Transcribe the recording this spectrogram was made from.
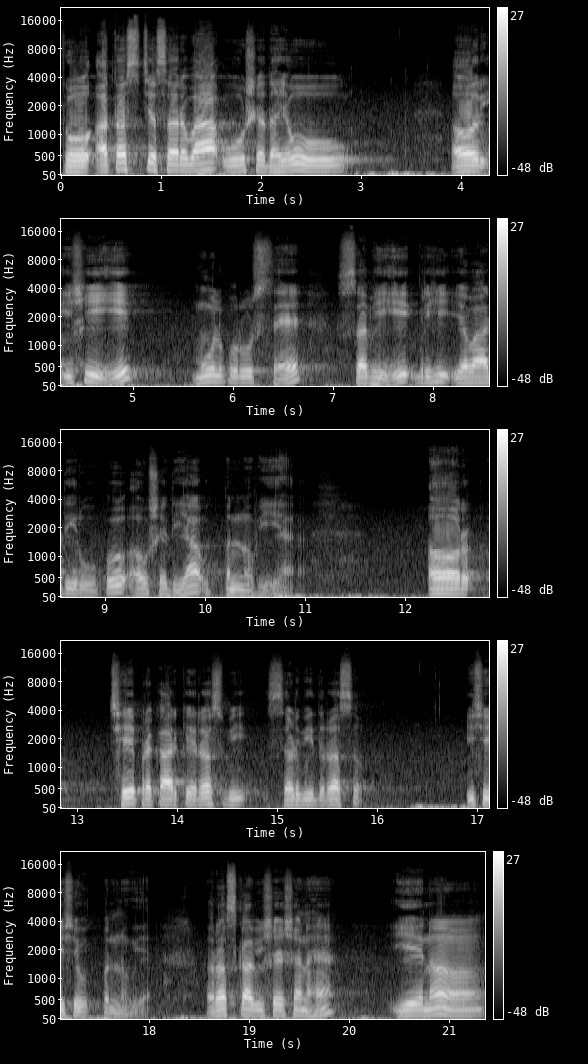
तो अतश्च सर्वा औषधयो और इसी मूल पुरुष से सभी ब्रीही यवादि रूप औषधियाँ उत्पन्न हुई है। और छह प्रकार के रस भी, सड़विद रस, इसी से उत्पन्न हुए रस का विशेषण है, ये न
